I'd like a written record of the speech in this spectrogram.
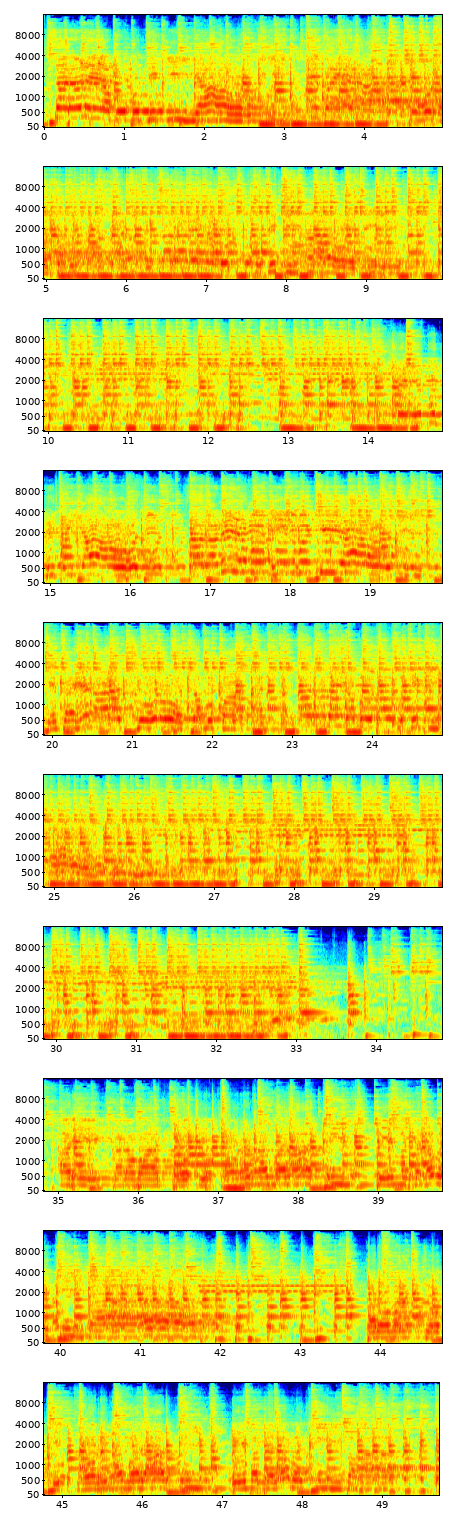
शरण अब बुद्ध की आओगी। कि बहना ये बहना छोड़ो सब पाखंड अब की आओ अरे करवा चौथ और नवरात्रि के मतलब की करवा चौथ और नवरात्रि बे मतलब की बात।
